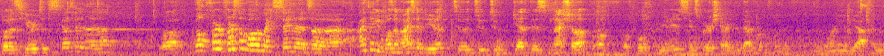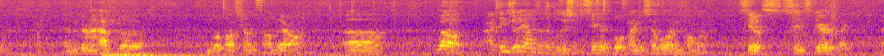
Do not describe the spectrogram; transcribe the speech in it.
put us here to discuss it. Uh, well, well, fir- first of all, I'd like to say that uh, I think it was a nice idea to, to, to get this mashup of, of both communities since we're sharing the dev room for the, the morning and the afternoon. And we're going to have uh, more talks from, from there on. Uh, well, I think Julian is in a position to say that both languages have a lot in common, since since they're like uh,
